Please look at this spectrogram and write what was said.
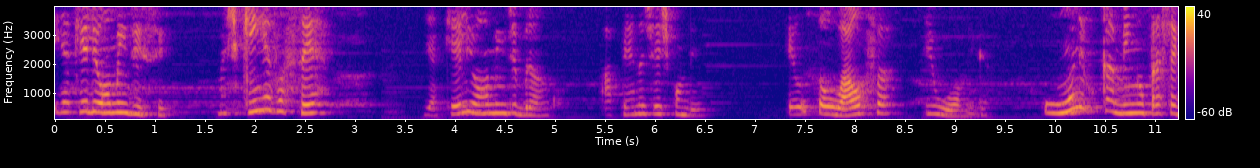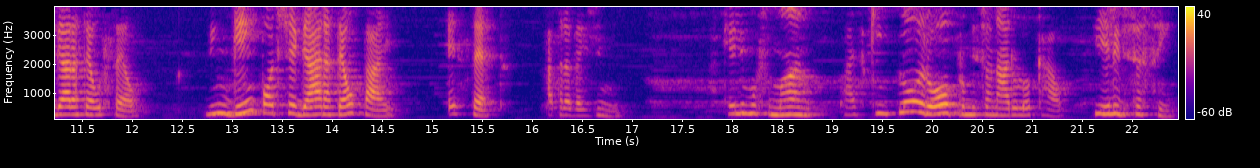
E aquele homem disse: Mas quem é você? E aquele homem de branco apenas respondeu: Eu sou o Alfa e o Ômega, o único caminho para chegar até o céu. Ninguém pode chegar até o Pai, exceto através de mim. Aquele muçulmano quase que implorou para o missionário local. E ele disse assim:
